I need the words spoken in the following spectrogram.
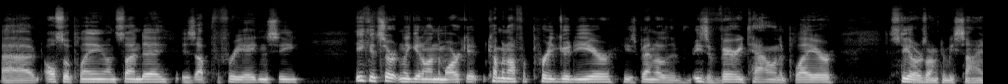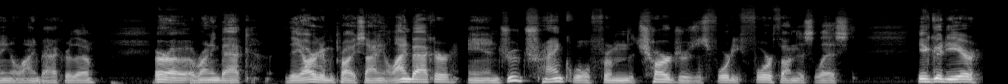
uh, also playing on Sunday, is up for free agency. He could certainly get on the market. Coming off a pretty good year, he's been a, he's a very talented player. Steelers aren't going to be signing a linebacker though, or a, running back they are going to be probably signing a linebacker. And Drue Tranquill from the Chargers is 44th on this list. He had a good year.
